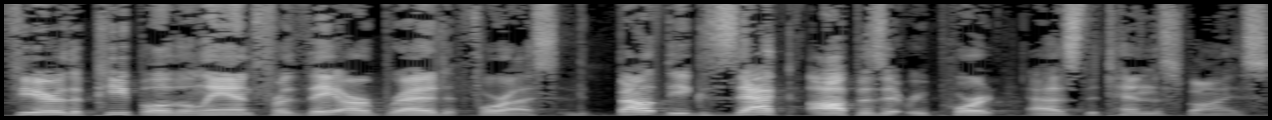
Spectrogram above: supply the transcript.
fear the people of the land, for they are bread for us. About the exact opposite report as the ten spies.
